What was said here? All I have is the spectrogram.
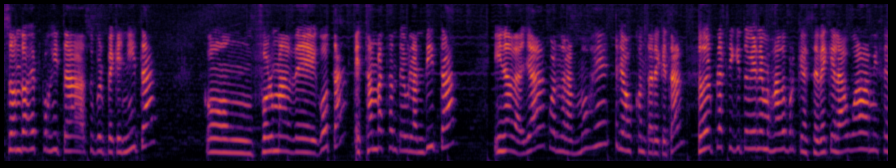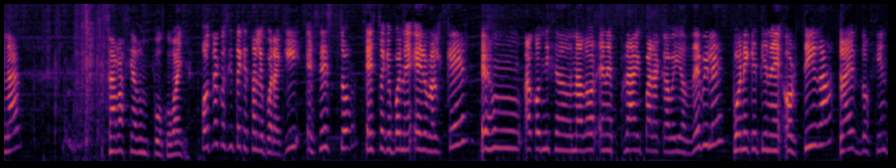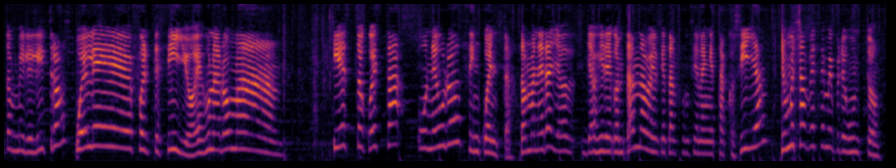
Son dos esponjitas súper pequeñitas con forma de gota. Están bastante blanditas. Y nada, ya cuando las moje ya os contaré qué tal. Todo el plastiquito viene mojado porque se ve que el agua micelar se ha vaciado un poco, vaya. Otra cosita que sale por aquí es esto. Esto que pone Herbal Care. Es un acondicionador en spray para cabellos débiles. Pone que tiene ortiga. Trae 200 mililitros. Huele fuertecillo. Es un aroma... Y esto cuesta un euro De todas maneras ya, ya os iré contando a ver qué tal funcionan estas cosillas. Yo muchas veces me pregunto...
